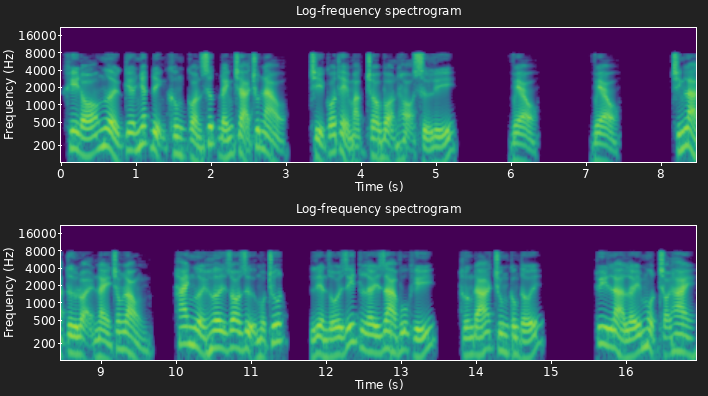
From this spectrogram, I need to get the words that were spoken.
khi đó người kia nhất định không còn sức đánh trả chút nào, chỉ có thể mặc cho bọn họ xử lý. Vèo, vèo. Chính là từ loại này trong lòng, hai người hơi do dự một chút, liền rối rít lấy ra vũ khí, hướng đá chung công tới. Tuy là lấy một chọi hai,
